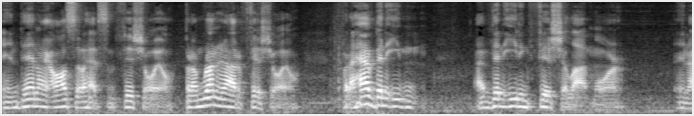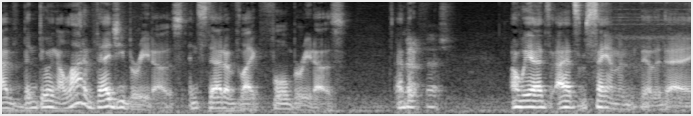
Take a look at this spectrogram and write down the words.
And then I also have some fish oil, but I'm running out of fish oil. But I have been eating, I've been eating fish a lot more. And I've been doing a lot of veggie burritos instead of like full burritos. I've been fish. Oh, we had I had some salmon the other day.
